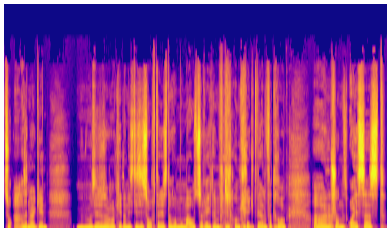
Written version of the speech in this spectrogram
zu Arsenal gehen, muss ich so sagen, okay, dann ist diese Software, die es da haben, um auszurechnen, wie lange kriegt wer einen Vertrag, äh, schon äußerst,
